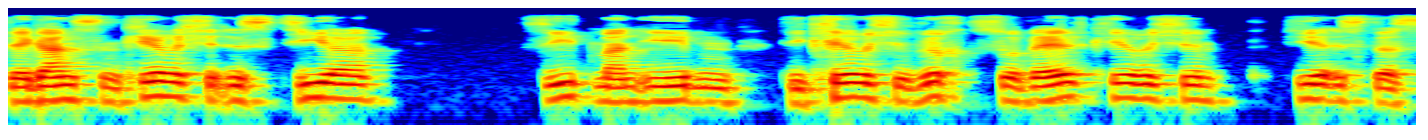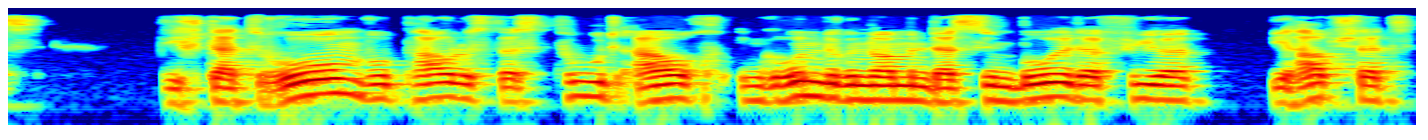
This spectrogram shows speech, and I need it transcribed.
der ganzen Kirche ist. Hier sieht man eben, die Kirche wird zur Weltkirche. Hier ist das die Stadt Rom, wo Paulus das tut, auch im Grunde genommen das Symbol dafür, die Hauptstadt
